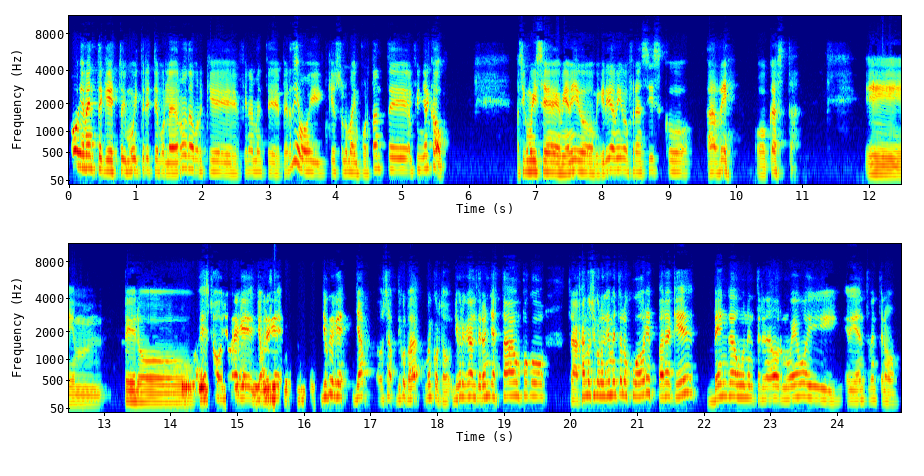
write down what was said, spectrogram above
Obviamente que estoy muy triste por la derrota porque finalmente perdimos y que eso es lo más importante al fin y al cabo. Así como dice mi amigo, mi querido amigo Francisco A.B. o Casta. Em, pero eso, yo creo que, yo creo que, yo creo que ya, o sea, disculpa, muy corto, yo creo que Calderón ya está un poco trabajando psicológicamente a los jugadores para que venga un entrenador nuevo y evidentemente no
